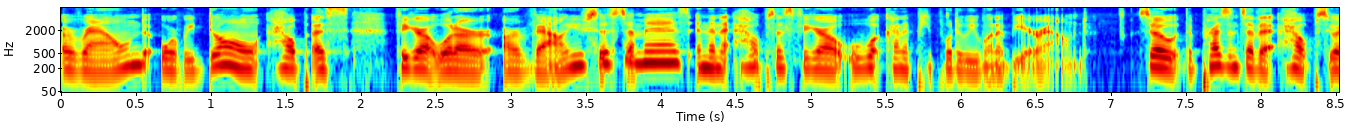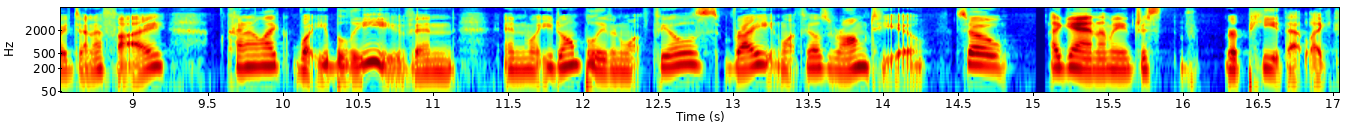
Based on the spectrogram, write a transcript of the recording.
around or we don't help us figure out what our, our value system is. And then it helps us figure out what kind of people do we want to be around. So the presence of it helps you identify kind of like what you believe and and what you don't believe and what feels right and what feels wrong to you. So again, let me just repeat that like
